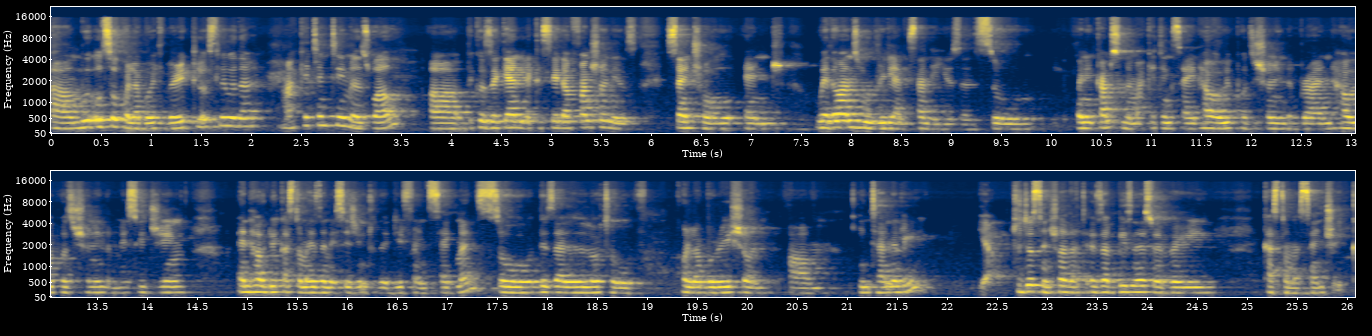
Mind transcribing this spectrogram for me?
Um, we also collaborate very closely with our marketing team as well uh, because again, like I said, our function is central and we're the ones who really understand the users. So when it comes to the marketing side, how are we positioning the brand? How are we positioning the messaging? And how do we customize the messaging to the different segments? So there's a lot of collaboration um, internally, yeah, to just ensure that as a business we're very customer centric.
